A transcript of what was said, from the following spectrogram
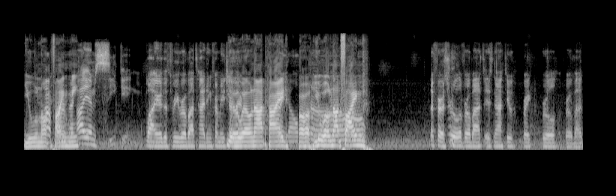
You will not ah, find me. I am seeking. Why are the three robots hiding from each You other? You will not hide. don't Oh, you will not find. The first rule of robots is not to break rule of robot.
